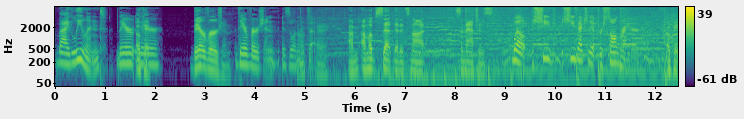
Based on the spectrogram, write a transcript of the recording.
by Leeland. Their Okay. their Their version. their version is the one that's up. Okay. I'm I'm upset that it's not Sinach's. Well, she she's actually up for songwriter. Okay,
